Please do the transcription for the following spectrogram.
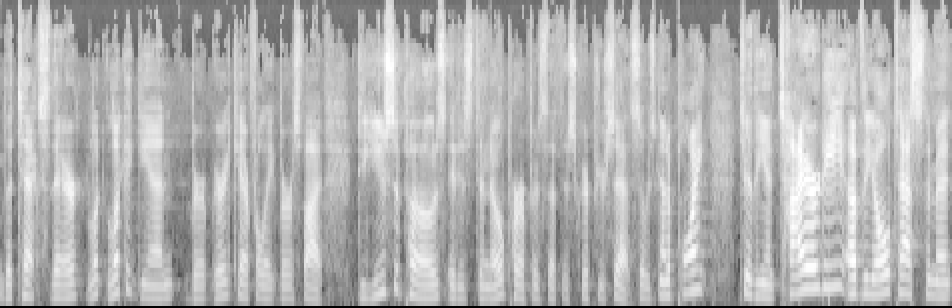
the text there. Look, look again very, very carefully at verse 5. Do you suppose it is to no purpose that the scripture says? So he's going to point to the entirety of the Old Testament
